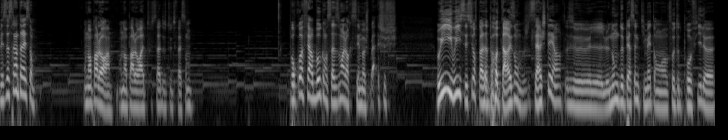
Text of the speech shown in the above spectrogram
Mais ça serait intéressant. On en parlera. On en parlera tout ça de toute façon. Pourquoi faire beau quand ça se vend alors que c'est moche? Bah, oui, oui, c'est sûr, t'as raison, c'est acheté. Hein. Le nombre de personnes qui mettent en photo de profil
